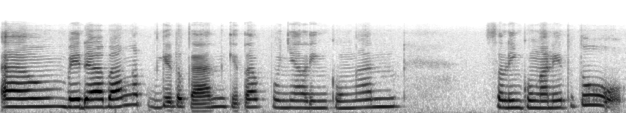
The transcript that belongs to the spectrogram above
Um, beda banget gitu kan. Kita punya lingkungan selingkungan itu tuh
